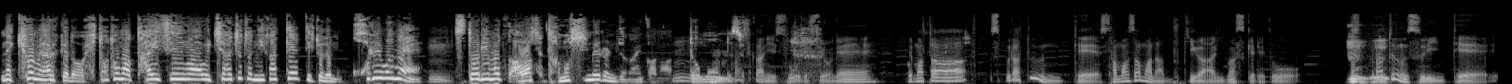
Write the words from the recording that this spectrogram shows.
ね、興味あるけど、人との対戦はうちはちょっと苦手って人でも、これはね、うんストーリーモードと合わせて楽しめるんじゃないかなって思うんですよ。確かにそうですよね。で、また、スプラトゥーンって様々な武器がありますけれど、うんうんスプラトゥーン3って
